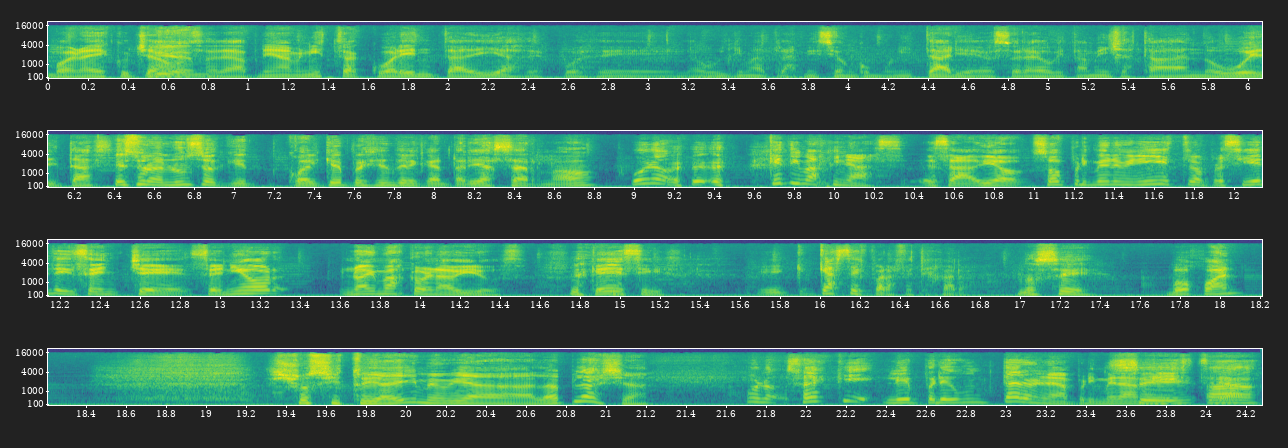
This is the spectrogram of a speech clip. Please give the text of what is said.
Bueno, ahí escuchamos Bien. a la primera ministra 40 días después de la última transmisión comunitaria. Eso era algo que también ya estaba dando vueltas. Es un anuncio que cualquier presidente le encantaría hacer, ¿no? Bueno, ¿qué te imaginas? O sea, digo, sos primer ministro, presidente y dicen, che, señor, no hay más coronavirus. ¿Qué decís? ¿Qué, qué haces para festejar? No sé. ¿Vos, Juan? Yo si estoy ahí me voy a la playa. Bueno, ¿sabes qué? Le preguntaron a la primera Sí, ministra ah.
